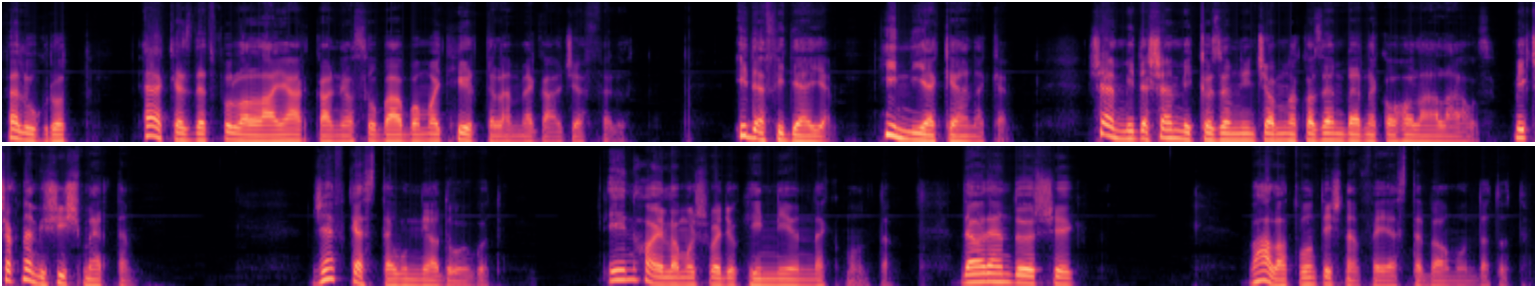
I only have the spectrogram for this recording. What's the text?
Felugrott. Elkezdett föl alá járkálni a szobába, majd hirtelen megállt Jeff előtt. Ide figyeljem! Hinnie kell nekem! Semmi, de semmi közöm nincs annak az embernek a halálához. Még csak nem is ismertem. Jeff kezdte unni a dolgot. Én hajlamos vagyok hinni önnek, mondta. De a rendőrség... Vállat vont, és nem fejezte be a mondatot.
